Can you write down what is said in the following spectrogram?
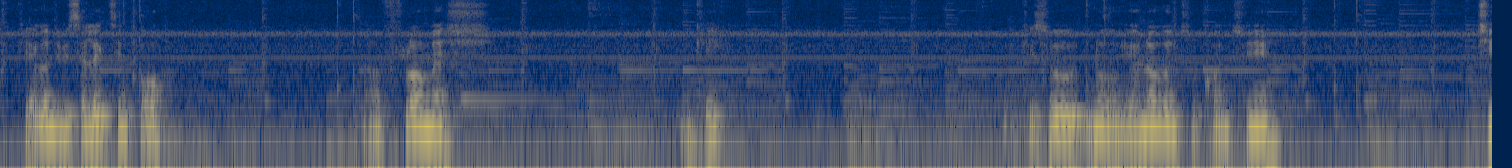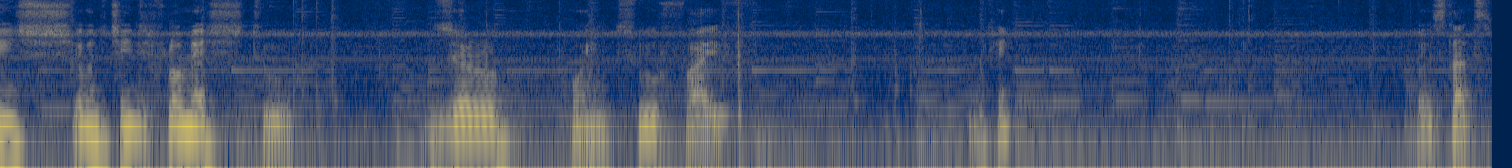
Okay you're going to be selecting all and floor mesh. Okay okay so no you're not going to continue? Change you're going to change the floor mesh to 0.25 okay. Let's start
